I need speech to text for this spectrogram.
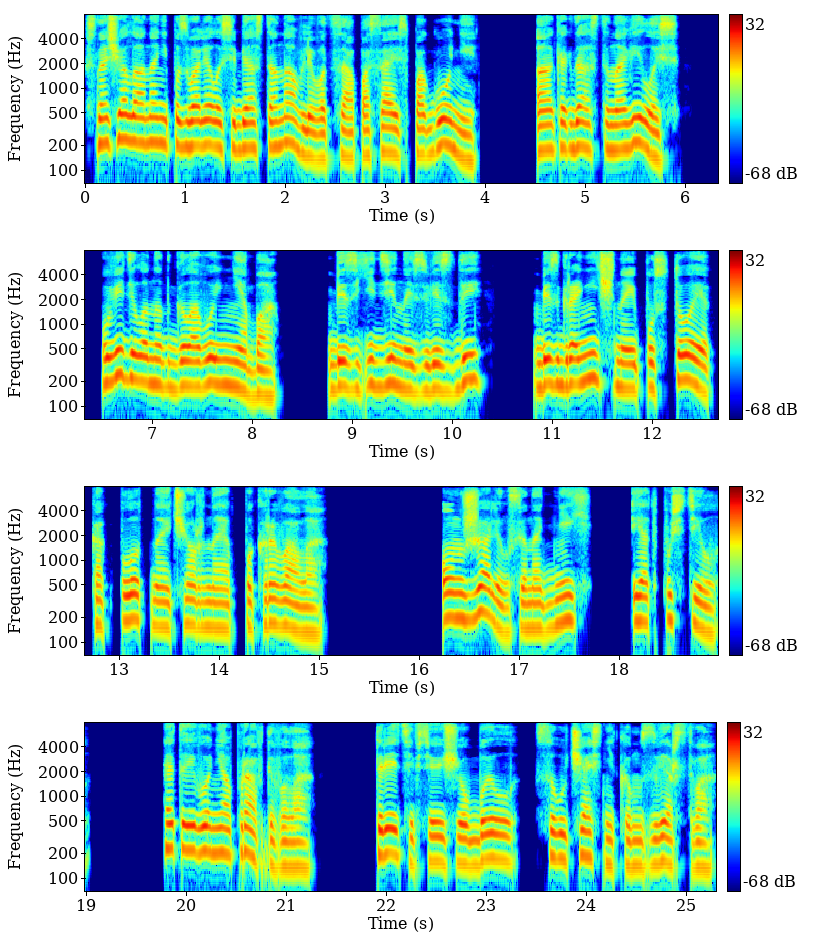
Сначала она не позволяла себе останавливаться, опасаясь погони, а когда остановилась, увидела над головой небо, без единой звезды, безграничное и пустое, как плотное черное покрывало. Он жалился над ней и отпустил. Это его не оправдывало. Третий все еще был соучастником зверства.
